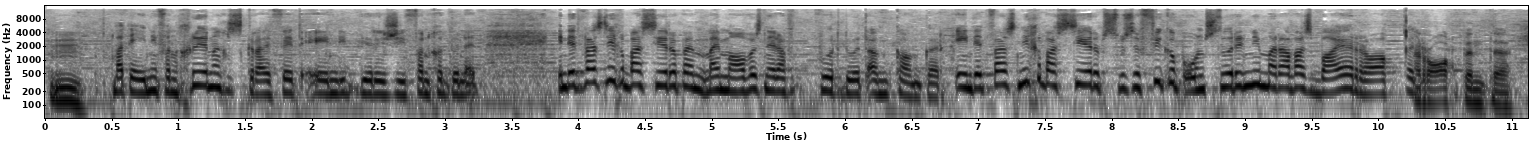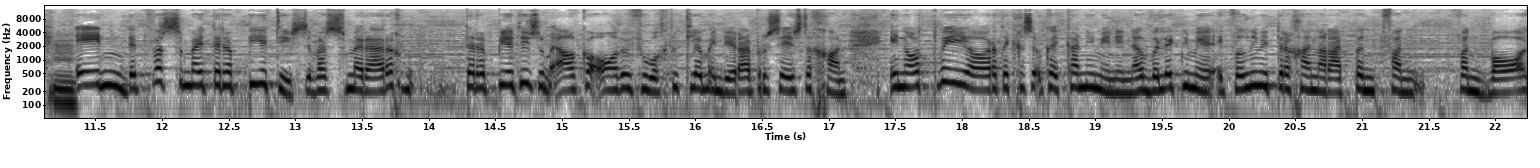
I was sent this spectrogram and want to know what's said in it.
Hmm. Wat Henny van Greuning geskryf het en die, die regie van gedoen het. En dit was nie gebaseer op my, my ma was net voor dood aan kanker. En dit was nie gebaseer op spesifiek op ons storie nie, maar daar was baie raakpunte. Raakpunte. Mm. En dit was vir my terapeuties. Dit was vir my regtig terapeuties om elke aand weer verhoog te klim en deur daai proses te gaan. En na 2 jaar het ek gesê, "Oké, okay, ek kan nie meer nie. Nou wil ek nie meer. Ek wil nie meer teruggaan na daai punt van van waar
